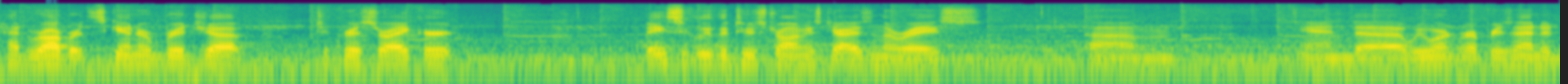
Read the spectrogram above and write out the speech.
had Robert Skinner bridge up to Chris Reikert, basically the two strongest guys in the race, um, and uh, we weren't represented.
